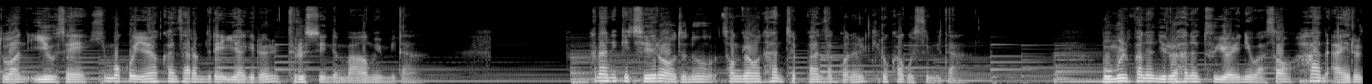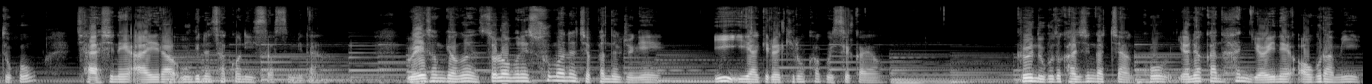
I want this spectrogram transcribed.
또한 이웃의 힘없고 연약한 사람들의 이야기를 들을 수 있는 마음입니다. 하나님께 지혜를 얻은 후 성경은 한 재판 사건을 기록하고 있습니다. 몸을 파는 일을 하는 두 여인이 와서 한 아이를 두고 자신의 아이라 우기는 사건이 있었습니다. 왜 성경은 솔로몬의 수많은 재판들 중에 이 이야기를 기록하고 있을까요? 그 누구도 관심 갖지 않고 연약한 한 여인의 억울함이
